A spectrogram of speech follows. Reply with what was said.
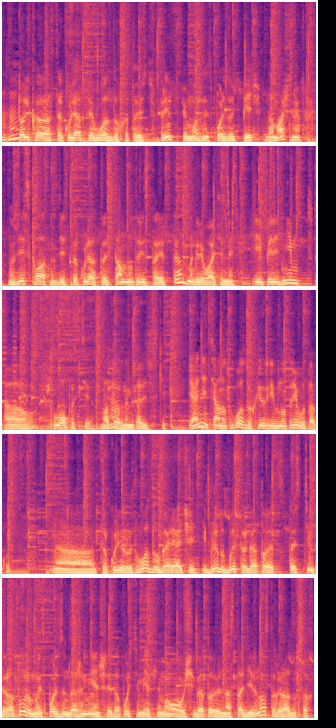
Мгм. только с циркуляцией воздуха. То есть, в принципе, можно использовать печь домашнюю. Но здесь классно, здесь циркуляция. То есть, там внутри стоит стенд нагревательный, и перед ним э, лопасти моторно-металлические. И они тянут воздух, и, и внутри вот так вот э, циркулирует воздух горячий, и блюдо быстро готовится. То есть температуры мы используем даже меньше. Допустим, если мы овощи готовили на 190 градусах,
